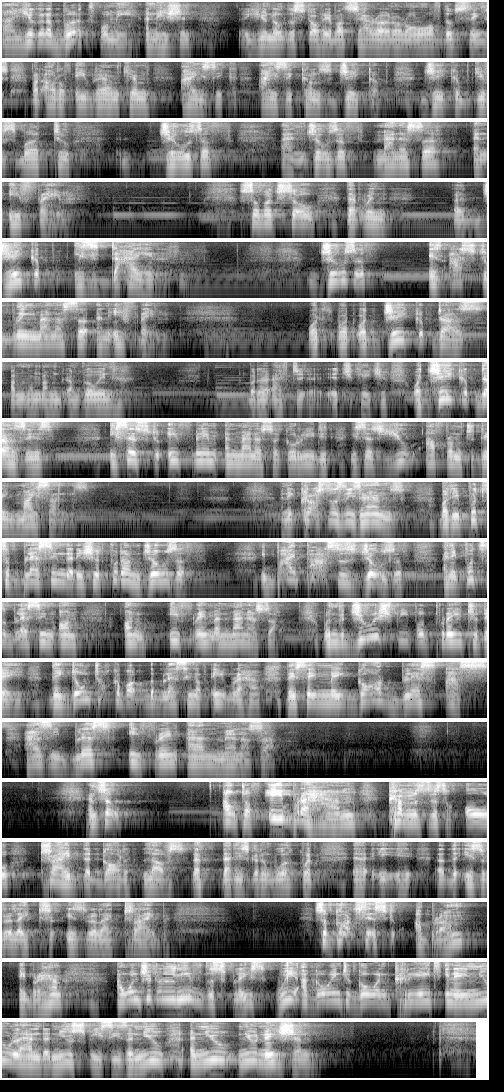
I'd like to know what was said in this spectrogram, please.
Uh, you're going to birth for me a nation. You know the story about Sarah and all of those things. But out of Abraham came Isaac. Isaac comes Jacob. Jacob gives birth to Joseph, and Joseph, Manasseh, and Ephraim. So much so that when uh, Jacob is dying, Joseph is asked to bring Manasseh and Ephraim. What, what, what Jacob does, I'm, I'm, I'm going, but I have to educate you. What Jacob does is, he says to Ephraim and Manasseh, go read it. He says, You are from today my sons. And he crosses his hands, but he puts a blessing that he should put on Joseph. He bypasses Joseph and he puts a blessing on, on Ephraim and Manasseh. When the Jewish people pray today, they don't talk about the blessing of Abraham. They say, May God bless us as he blessed Ephraim and Manasseh. And so, out of Abraham comes this whole tribe that God loves, that, that He's going to work with, uh, the Israelite, Israelite tribe. So God says to Abraham, Abraham, I want you to leave this place. We are going to go and create in a new land a new species, a new, a new, new nation.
